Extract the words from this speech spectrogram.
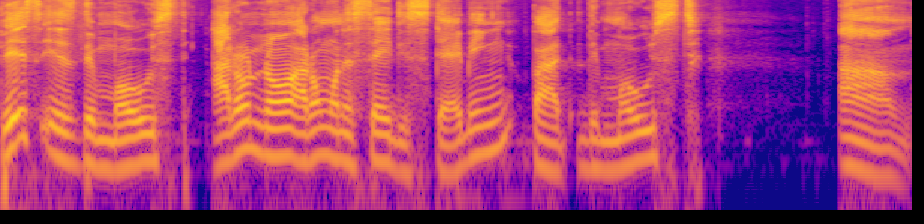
this is the most i don't know i don't want to say disturbing but the most um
